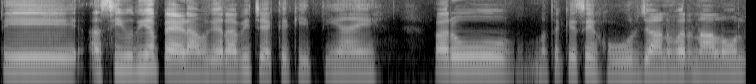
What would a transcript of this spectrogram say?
ਤੇ ਅਸੀਂ ਉਹਦੀਆਂ ਪੈੜਾਂ ਵਗੈਰਾ ਵੀ ਚੈੱਕ ਕੀਤੀਆਂ ਏ, ਪਰ ਉਹ ਮਤਲਬ ਕਿਸੇ ਹੋਰ ਜਾਨਵਰ ਨਾਲੋਂ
